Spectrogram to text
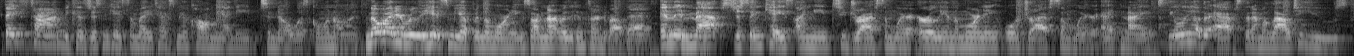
FaceTime because just in case somebody texts me or call me, I need to know what's going on. Nobody really hits me up in the morning, so I'm not really concerned about that. And then maps, just in case I need to drive somewhere early in the morning or drive somewhere at night. The only other apps that I'm allowed to use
